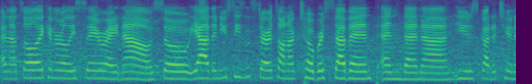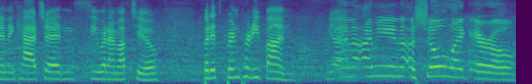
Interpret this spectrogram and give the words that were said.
And that's all I can really say right now. So, yeah, the new season starts on October 7th, and then uh, you just got to tune in and catch it and see what I'm up to. But it's been pretty fun. Yeah. And I mean, a show like Arrow,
